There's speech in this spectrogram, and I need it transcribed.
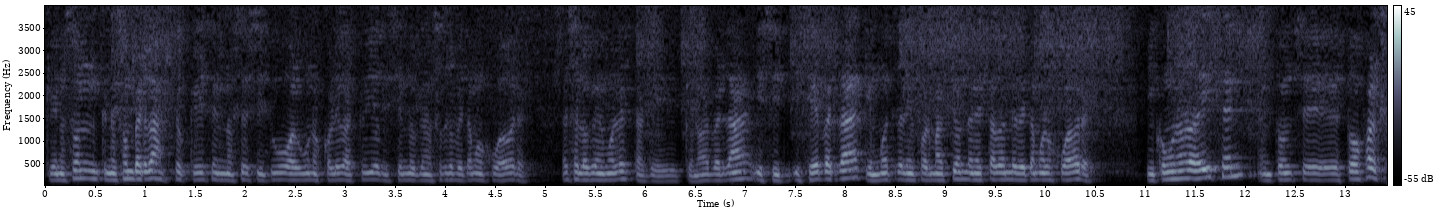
que no son que no son verdad. Eso que dicen, no sé si tú o algunos colegas tuyos diciendo que nosotros vetamos jugadores. Eso es lo que me molesta, que, que no es verdad. Y si, y si es verdad, que muestre la información de donde vetamos los jugadores. Y como no lo dicen, entonces es todo falso.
